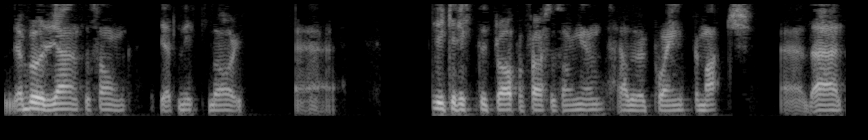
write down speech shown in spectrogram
jag började en säsong i ett nytt lag. Eh, gick riktigt bra på försäsongen. Jag hade väl poäng per match eh, Eh, där.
